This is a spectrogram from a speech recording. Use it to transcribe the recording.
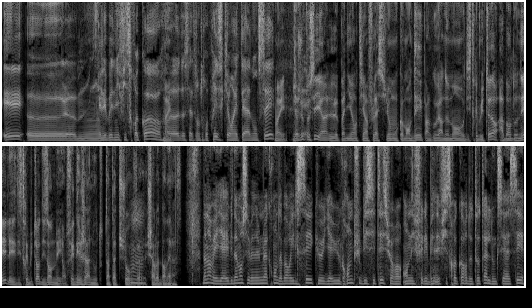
et euh, les bénéfices records de cette entreprise qui ont été annoncés. Oui. J'ajoute aussi hein, le panier anti-inflation commandé par le gouvernement aux distributeurs, abandonné, les distributeurs disant mais on fait déjà nous tout un tas de choses, hmm. Charlotte Dornelas. Non, non, mais il y a évidemment chez Emmanuel Macron, d'abord il sait qu'il y a eu grand de publicité sur, euh, en effet, les bénéfices records de Total. Donc c'est assez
